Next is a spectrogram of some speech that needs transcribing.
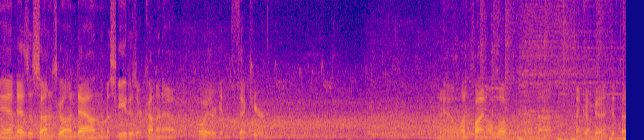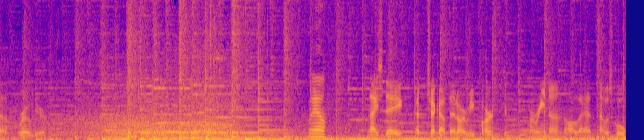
And as the sun's going down, the mosquitoes are coming out. Boy, they're getting thick here. Yeah, one final look, and uh, I think I'm going to hit the road here. Well, nice day. Got to check out that RV park and marina and all that. That was cool.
